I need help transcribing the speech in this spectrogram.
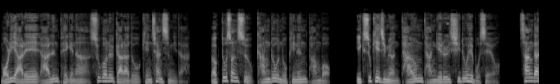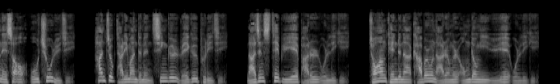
머리 아래에 얇은 베개나 수건을 깔아도 괜찮습니다. 럭도 선수 강도 높이는 방법. 익숙해지면 다음 단계를 시도해 보세요. 상단에서 5초 유지. 한쪽 다리 만 드는 싱글 레그 브리지. 낮은 스텝 위에 발을 올리기. 저항 밴드나 가벼운 아령을 엉덩이 위에 올리기.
